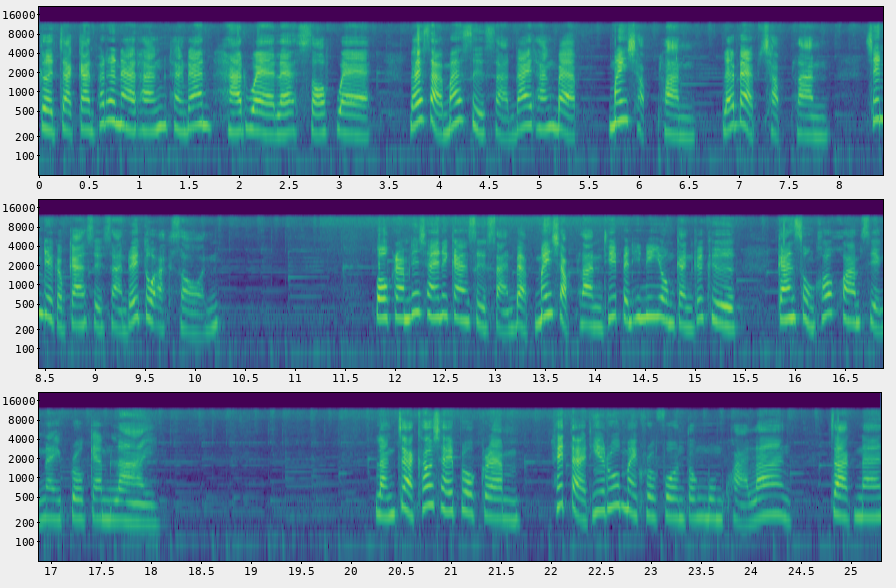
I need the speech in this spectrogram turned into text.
เกิดจากการพัฒนาทั้งทางด้านฮาร์ดแวร์และซอฟต์แวร์ และสามารถสื่อสารได้ทั้งแบบไม่ฉับพลัน และแบบฉับพลัน เช่นเดียวกับการสื่อสารด้วยตัวอักษร โปรแกรมที่ใช้ในการสื่อสารแบบไม่ฉับพลันที่เป็นที่นิยมกันก็คือ การส่งข้อความเสียงในโปรแกรม Line หลังจากเข้าใช้โปรแกรม ให้แตะที่รูปไมโครโฟนตรงมุมขวาล่าง จากนั้น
